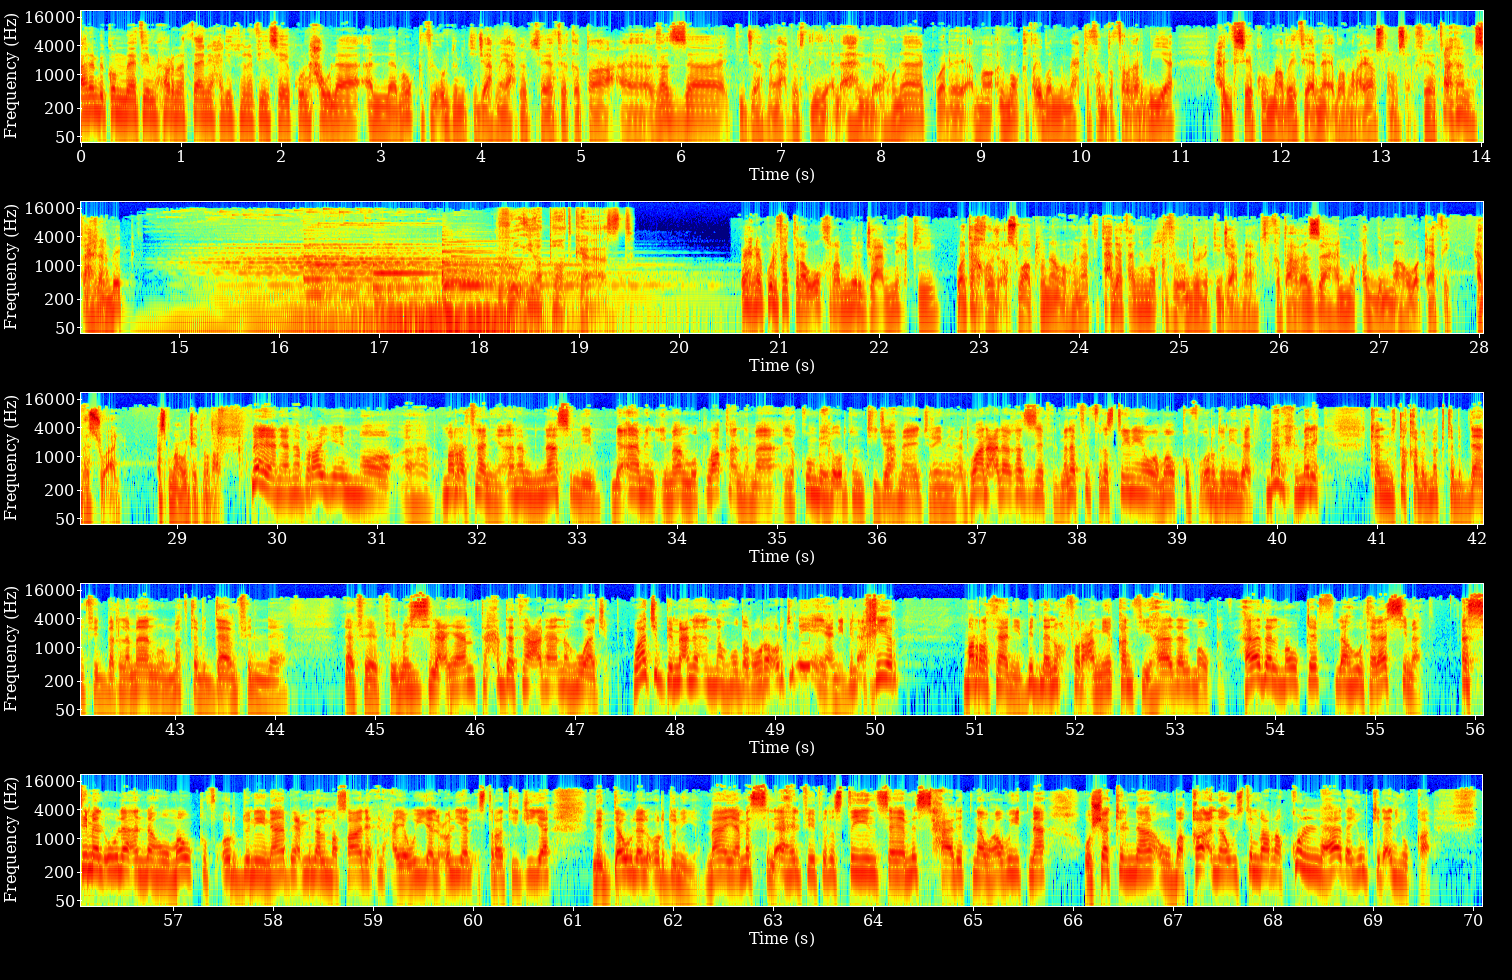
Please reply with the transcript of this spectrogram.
أهلا بكم في محورنا الثاني حديثنا فيه سيكون حول الموقف الأردني تجاه ما يحدث في قطاع غزة، تجاه ما يحدث للأهل هناك والموقف أيضا مما يحدث في الضفة الغربية. الحديث سيكون مع ضيفي النائب عمر عياصر مساء الخير. أهلا مساء أهلا بك. رؤيا بودكاست وإحنا كل فترة وأخرى بنرجع بنحكي وتخرج أصوات هنا وهناك تتحدث عن الموقف الأردني تجاه ما يحدث في قطاع غزة، هل نقدم ما هو كافي؟ هذا السؤال. أسمع وجهة نظرك. لا يعني أنا برأيي إنه آه، مرة ثانية أنا من الناس اللي بآمن إيمان مطلق أن ما يقوم به الأردن تجاه ما يجري من عدوان على غزة في الملف الفلسطيني هو موقف أردني ذاتي، امبارح الملك كان ملتقى بالمكتب الدائم في البرلمان والمكتب الدائم في آه، في في مجلس الأعيان تحدث على أنه واجب، واجب بمعنى أنه ضرورة أردنية يعني بالأخير مرة ثانية بدنا نحفر عميقا في هذا الموقف، هذا الموقف له ثلاث سمات. السمة الأولى أنه موقف أردني نابع من المصالح الحيوية العليا الاستراتيجية للدولة الأردنية. ما يمس الأهل في فلسطين سيمس حالتنا وهويتنا وشكلنا وبقائنا واستمرارنا. كل هذا يمكن أن يقال.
